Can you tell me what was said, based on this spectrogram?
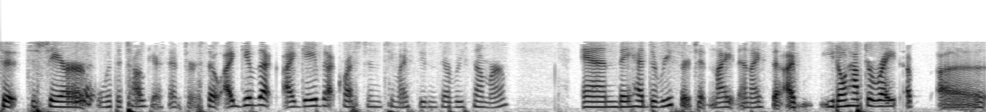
to, to share with the child care center. So I give that I gave that question to my students every summer and they had to research it. And I and I said, I, you don't have to write a, a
